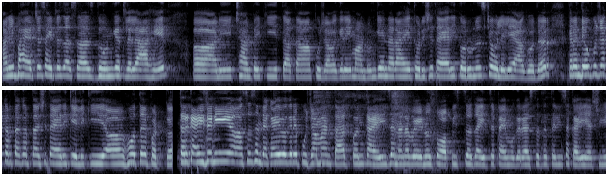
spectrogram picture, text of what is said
आणि बाहेरच्या साईडला असं धुवून घेतलेल्या आहेत. आणि छानपैकी इथं आता पूजा वगैरे मांडून घेणार आहे. थोडीशी तयारी करूनच ठेवलेली आहे अगोदर. कारण देवपूजा करता करता अशी तयारी केली की होतंय पटकन. तर काही जणी असं संध्याकाळी वगैरे पूजा मांडतात पण काही जणांना वेळ नसतो ऑफिसचं जायचं टाईम वगैरे असतं तर तरी सकाळी अशी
